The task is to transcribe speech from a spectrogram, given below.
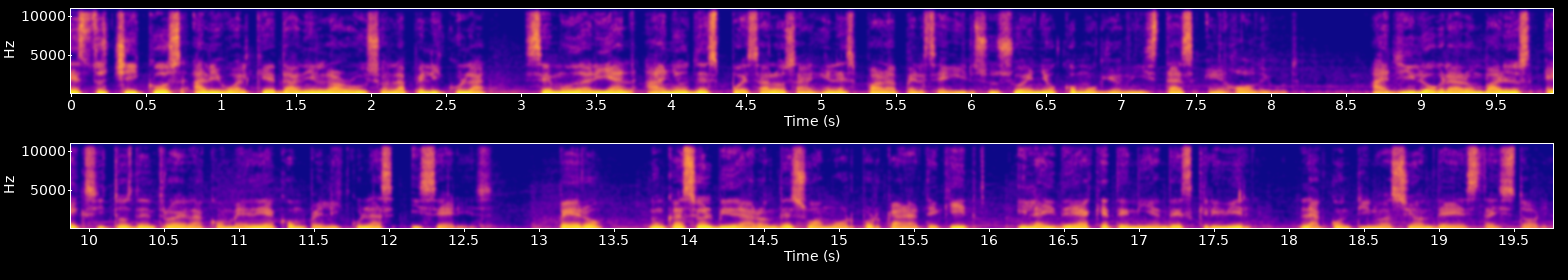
Estos chicos, al igual que Daniel LaRusso en la película, se mudarían años después a Los Ángeles para perseguir su sueño como guionistas en Hollywood. Allí lograron varios éxitos dentro de la comedia con películas y series, pero nunca se olvidaron de su amor por Karate Kid y la idea que tenían de escribir la continuación de esta historia.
